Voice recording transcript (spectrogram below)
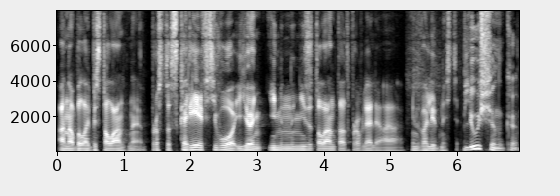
она была бесталантная. Просто, скорее всего, ее именно не из-за таланта отправляли, а инвалидности. Плющенко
